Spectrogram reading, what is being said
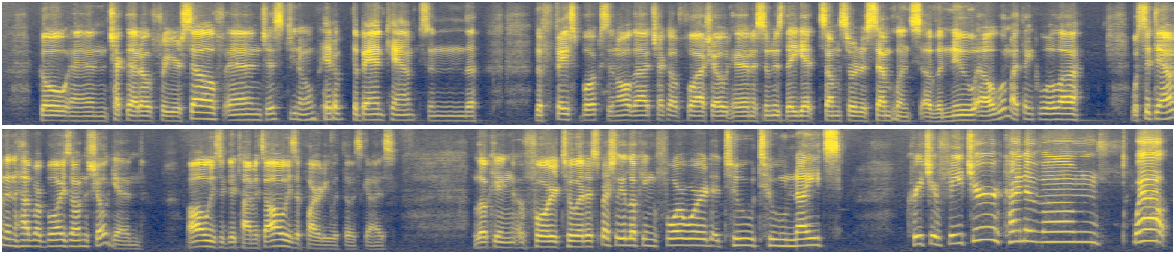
Go and check that out for yourself and just, you know, hit up the band camps and the the Facebooks and all that. Check out Flashout and as soon as they get some sort of semblance of a new album, I think we'll uh we'll sit down and have our boys on the show again. Always a good time. It's always a party with those guys. Looking forward to it, especially looking forward to tonight's creature feature. Kind of, um, well,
